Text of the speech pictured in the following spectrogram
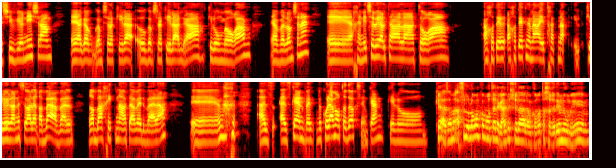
שוויוני שם, אגב גם של הקהילה, הוא גם של הקהילה הגאה, כאילו הוא מעורב, אבל לא משנה. Uh, החנית שלי עלתה על התורה אחותי, הקטנה התחתנה, כאילו היא לא נשואה לרבה, אבל רבה חיתנה אותה ואת בעלה. אמ, אז, אז כן, וכולם אורתודוקסים, כן? כאילו... כן, אז אפילו לא במקומות האלה, גם תלכי למקומות החרדים לאומיים,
